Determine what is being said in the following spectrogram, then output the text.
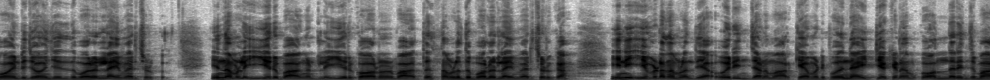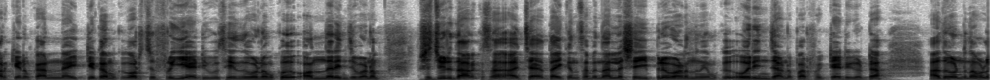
പോയിന്റ് ജോയിൻ ചെയ്ത് ഇതുപോലെ ഒരു ലൈൻ വരച്ചു കൊടുക്കും. ഇനി നമ്മൾ ഈ ഒരു ഭാഗം കണ്ടില്ലേ ഈ ഒരു കോർണർ ഭാഗത്ത് നമ്മൾ ഇതുപോലെ ഒരു ലൈൻ വരച്ചു കൊടുക്കുക. ഇനി ഇവിടെ നമ്മൾ എന്ത് ചെയ്യുക ഒരു ഇഞ്ചാണ് മാർക്ക് ചെയ്യാൻ വേണ്ടി പോകുന്നത്. നൈറ്റി ഒക്കെ നമുക്ക് ഒന്നര ഇഞ്ച് മാർക്ക് ചെയ്യണം. കാരണം നൈറ്റി ഒക്കെ നമുക്ക് കുറച്ച് ഫ്രീ ആയിട്ട് യൂസ് ചെയ്തതുകൊണ്ട് നമുക്ക് ഒന്നര ഇഞ്ച് വേണം. പക്ഷേ ചുരിദാർക്ക് തയ്ക്കുന്ന സമയത്ത് നല്ല ഷേപ്പിൽ വേണമെന്ന് നമുക്ക് ഒരു ഇഞ്ചാണ് പെർഫെക്റ്റ് ആയിട്ട് കിട്ടുക. അതുകൊണ്ട് നമ്മൾ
